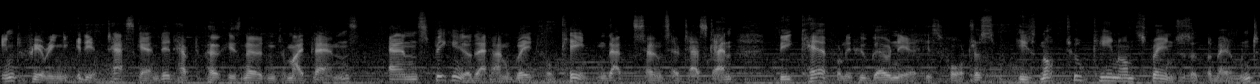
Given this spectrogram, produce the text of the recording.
interfering idiot Tascan did have to poke his nose into my plans. And speaking of that ungrateful king, that so-and-so Tascan, be careful if you go near his fortress. He's not too keen on strangers at the moment.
